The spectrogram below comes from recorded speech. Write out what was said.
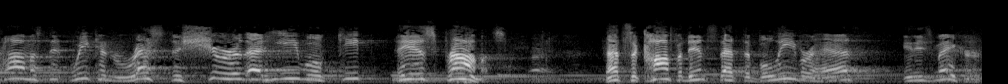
promised it, we can rest assured that He will keep His promise. That's the confidence that the believer has in his Maker.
